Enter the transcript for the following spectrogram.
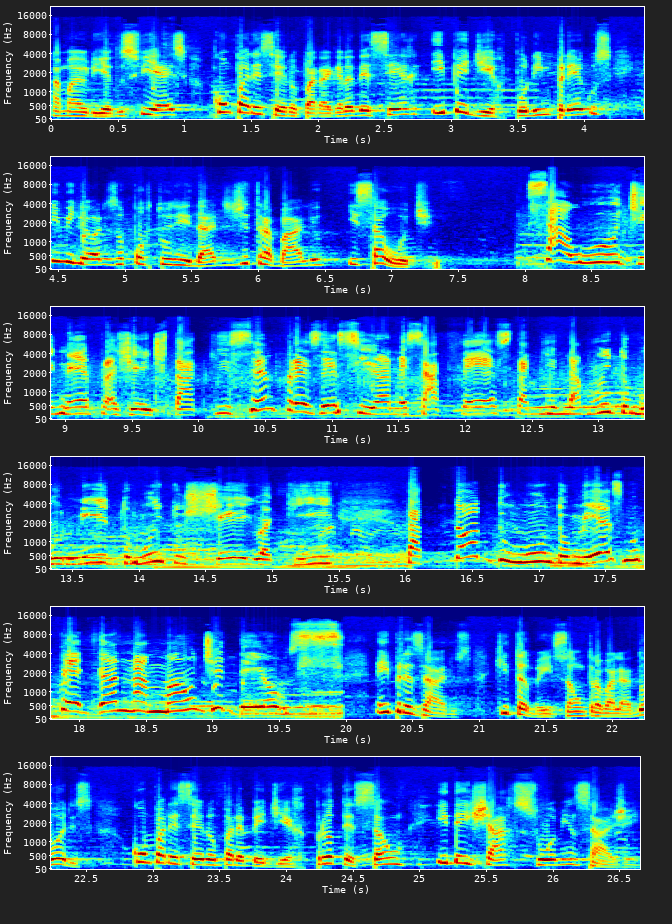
A maioria dos fiéis compareceram para agradecer e pedir por empregos e melhores oportunidades de trabalho e saúde saúde, né, pra gente estar tá aqui, sempre presenciando essa festa aqui, tá muito bonito, muito cheio aqui, tá todo mundo mesmo pegando na mão de Deus. Empresários, que também são trabalhadores, compareceram para pedir proteção e deixar sua mensagem.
